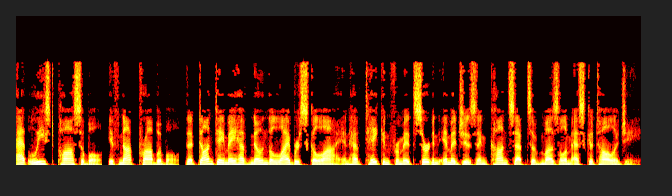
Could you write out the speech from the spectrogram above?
at least possible, if not probable, that Dante may have known the Liber Scalae and have taken from it certain images and concepts of Muslim eschatology.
